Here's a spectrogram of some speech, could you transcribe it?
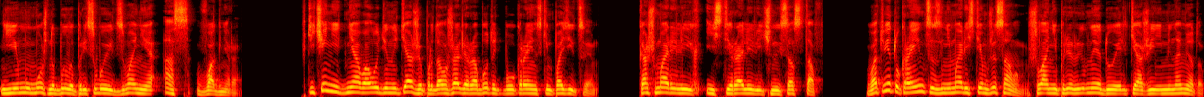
и ему можно было присвоить звание «Ас» Вагнера. В течение дня Володин и Тяжи продолжали работать по украинским позициям. Кошмарили их и стирали личный состав. В ответ украинцы занимались тем же самым. Шла непрерывная дуэль тяжей и минометов.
